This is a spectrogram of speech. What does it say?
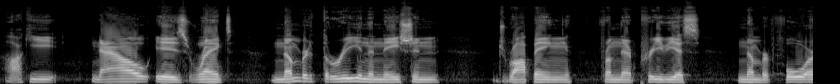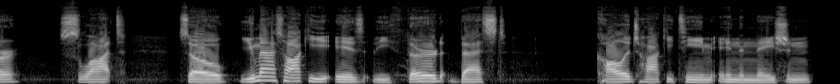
Hockey now is ranked number three in the nation, dropping from their previous number four slot. So UMass hockey is the third best college hockey team in the nation.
